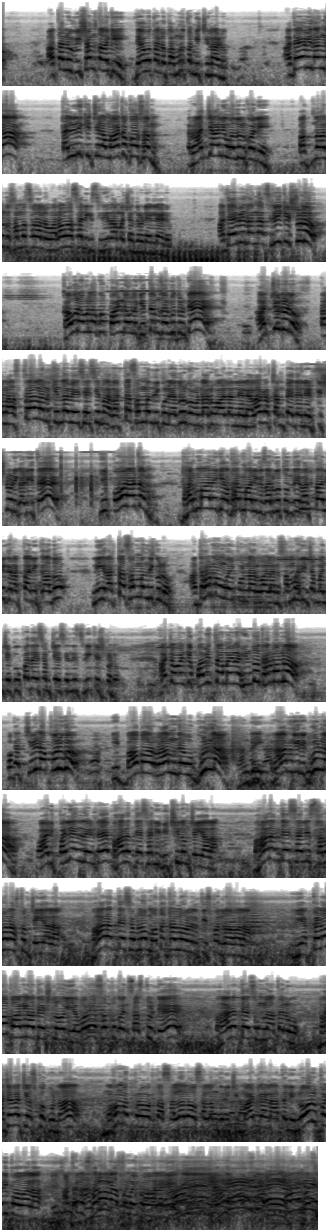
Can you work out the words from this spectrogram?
అతను విషం తాగి దేవతలకు అమృతం ఇచ్చినాడు. అదేవిధంగా తల్లికిచ్చిన మాట కోసం రాజ్యాన్ని వదులుకొని పద్నాలుగు సంవత్సరాలు వనవాసానికి శ్రీరామచంద్రుడు వెళ్ళాడు. అదేవిధంగా శ్రీకృష్ణుడు కౌరవులకు పాండవులకు యుద్ధం జరుగుతుంటే అర్జునుడు తన అస్త్రాలను కింద వేసేసి నా రక్త సంబంధికులు ఎదురుగా ఉన్నారు వాళ్ళని నేను ఎలాగ చంపేది? అని కృష్ణుడికి అడిగితే ఈ పోరాటం ధర్మానికి అధర్మానికి జరుగుతుంది రక్తానికి రక్తానికి కాదు. నీ రక్త సంబంధికులు అధర్మం వైపు ఉన్నారు వాళ్ళని సంహరించమని చెప్పి ఉపదేశం చేసింది శ్రీకృష్ణుడు. అటువంటి పవిత్రమైన హిందూ ధర్మంలో ఒక చీడ పురుగు ఈ బాబా రామ్దేవ్ గుండా రామ్గిరి. గుండా వాడి పని ఏంటంటే భారతదేశాన్ని విచ్ఛిన్నం చేయాలా. భారతదేశాన్ని సర్వనాశనం చేయాలా. భారతదేశంలో మత కల్లోలను తీసుకొని రావాలా. ఎక్కడో బంగ్లాదేశ్లో ఎవరో సంపుకొని సస్తుంటే భారతదేశంలో అతను భజన చేసుకోకుండా మొహమ్మద్ ప్రవక్త సల్లల్లాహు సల్లం గురించి మాట్లాడిన అతని నోరు పడిపోవాలా? అతను సర్వనాశనం అయిపోవాలని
